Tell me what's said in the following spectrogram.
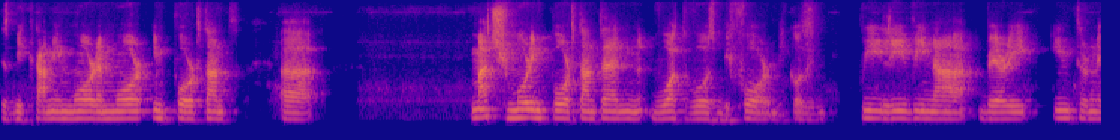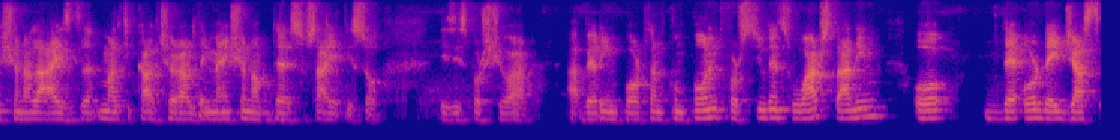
is becoming more and more important, uh, much more important than what was before, because we live in a very internationalized, multicultural dimension of the society. So this is for sure a very important component for students who are studying or they, or they just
